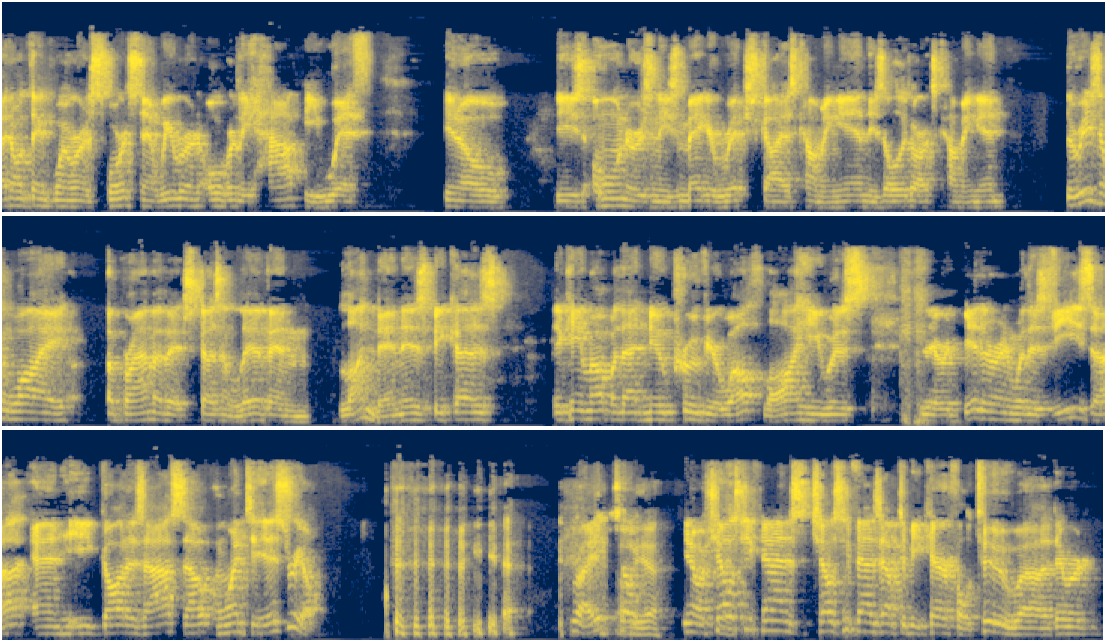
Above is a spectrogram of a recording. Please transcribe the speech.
I don't think when we were in Sportsnet we weren't overly happy with you know these owners and these mega rich guys coming in, these oligarchs coming in. The reason why Abramovich doesn't live in London is because they came up with that new prove your wealth law. He was they were dithering with his visa and he got his ass out and went to Israel. yeah right? So, oh, yeah. you know, Chelsea fans, Chelsea fans have to be careful too. Uh, they were,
